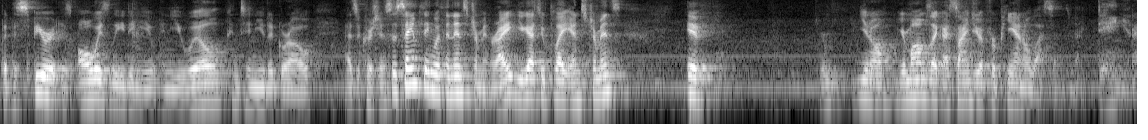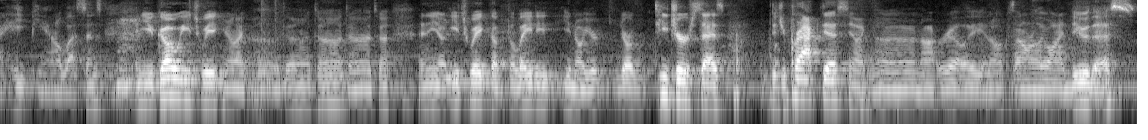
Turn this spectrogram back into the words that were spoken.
But the Spirit is always leading you, and you will continue to grow as a Christian. It's the same thing with an instrument, right? You guys who play instruments, if you know your mom's like, "I signed you up for piano lessons," you're like, dang it, I hate piano lessons. And you go each week and you're like, da, da, da, and you know, each week the, the lady, you know, your, your teacher says, did you practice? And you're like, no, not really, you know, because I don't really want to do this.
